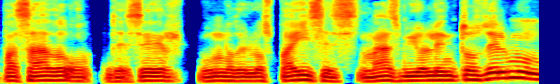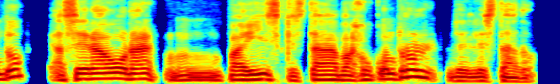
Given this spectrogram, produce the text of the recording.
pasado de ser uno de los países más violentos del mundo a ser ahora un país que está bajo control del Estado.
